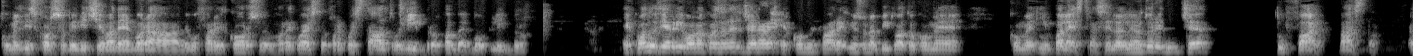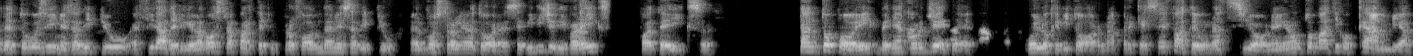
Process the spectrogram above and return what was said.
Come il discorso che diceva Deborah, devo fare il corso, devo fare questo, devo fare quest'altro, libro, vabbè, boh, libro. E quando ti arriva una cosa del genere è come fare, io sono abituato come, come in palestra, se l'allenatore dice tu fai, basta, ha detto così, ne sa di più e fidatevi che la vostra parte più profonda ne sa di più, è il vostro allenatore. Se vi dice di fare X, fate X. Tanto poi ve ne accorgete quello che vi torna, perché se fate un'azione in automatico cambia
